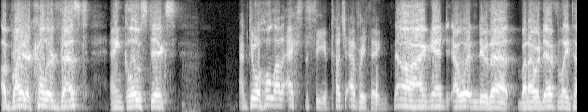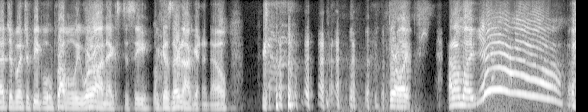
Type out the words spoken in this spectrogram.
a brighter colored vest, and glow sticks And do a whole lot of ecstasy and touch everything. No, I can't. I wouldn't do that. But I would definitely touch a bunch of people who probably were on ecstasy because they're not gonna know. they're like, and I'm like, yeah.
